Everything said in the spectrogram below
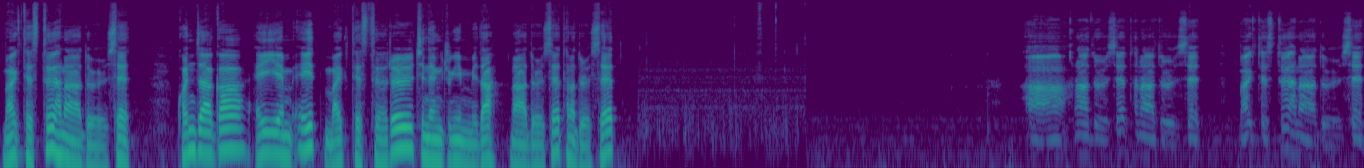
마이크 테스트 하나 둘 셋. 관자가 AM8 마이크 테스트를 진행 중입니다. 하나 둘 셋 하나 둘 셋. 아, 하나 둘 셋 하나 둘 셋. 마이크 테스트 하나 둘 셋.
